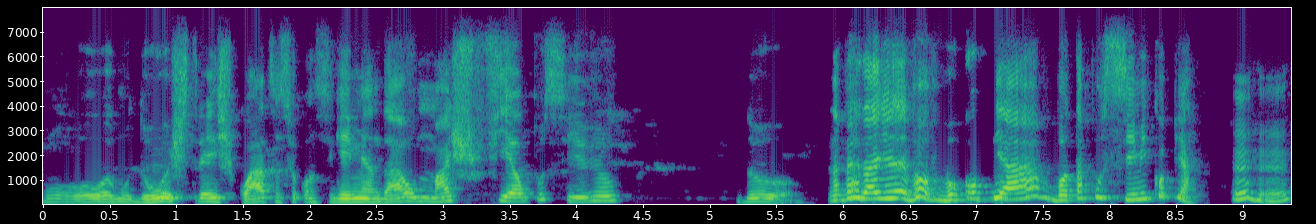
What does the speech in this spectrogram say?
ou duas, três, quatro, se eu conseguir emendar o mais fiel possível do. Na verdade, eu vou, vou copiar, botar por cima e copiar. Uhum.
